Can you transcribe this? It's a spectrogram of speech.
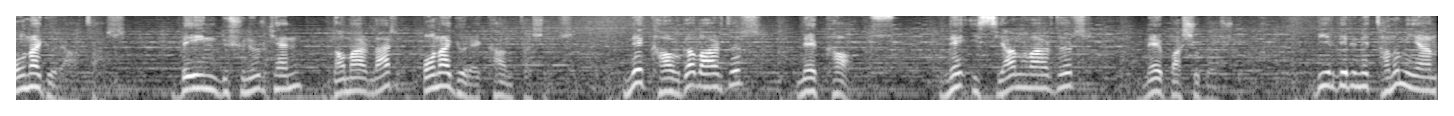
ona göre atar. Beyin düşünürken damarlar ona göre kan taşır. Ne kavga vardır ne kaos. Ne isyan vardır ne başıboşluk. Birbirini tanımayan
